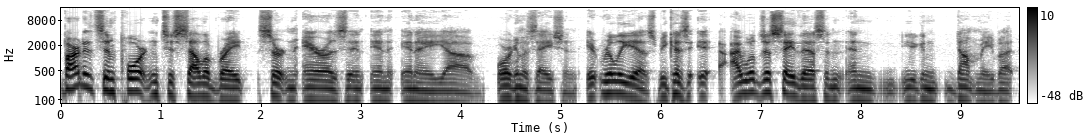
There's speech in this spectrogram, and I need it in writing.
Bart, it's important to celebrate certain eras in in, in a uh, organization. It really is because it, I will just say this, and, and you can dump me, but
